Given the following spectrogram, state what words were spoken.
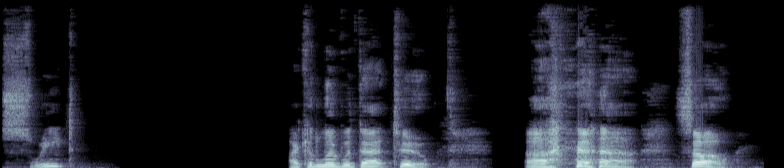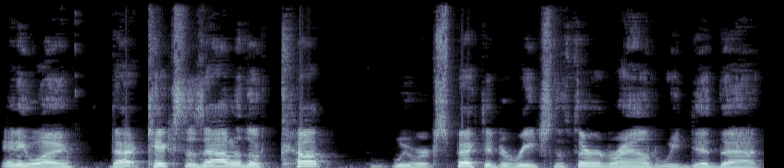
Sweet. I could live with that too. Uh, so, anyway, that kicks us out of the cup. We were expected to reach the third round. We did that.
